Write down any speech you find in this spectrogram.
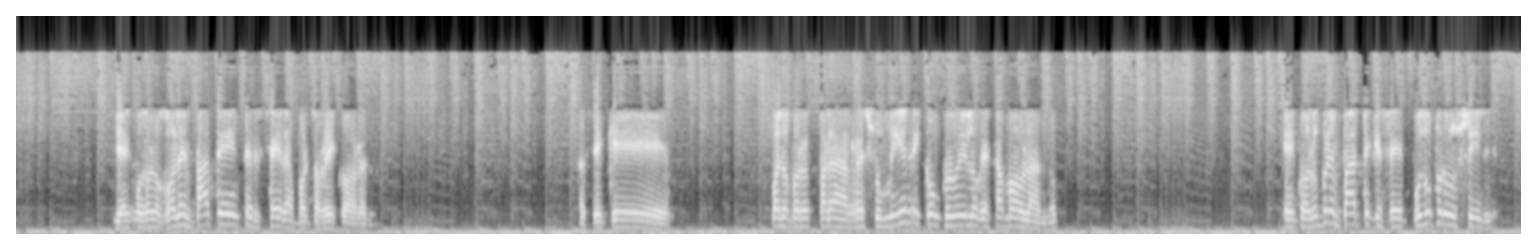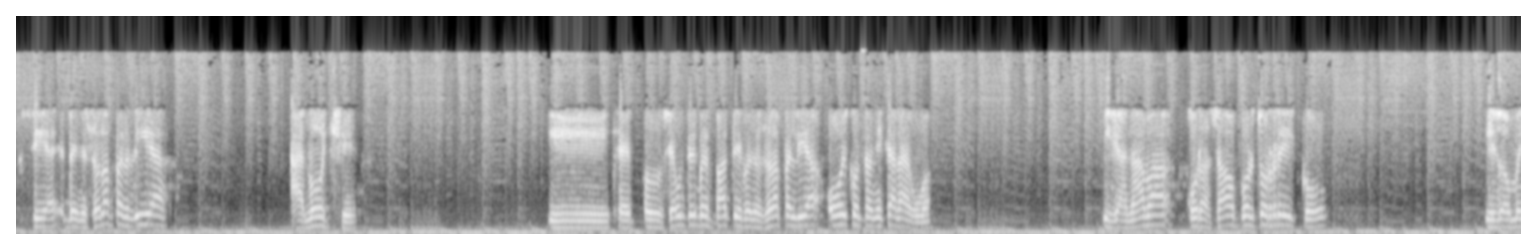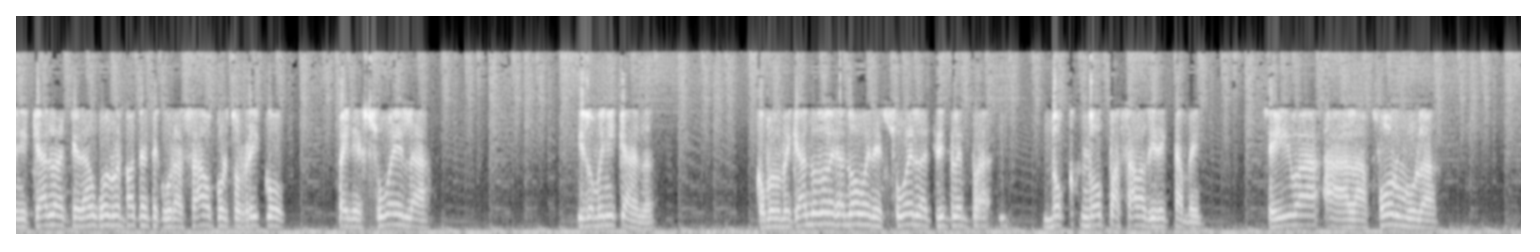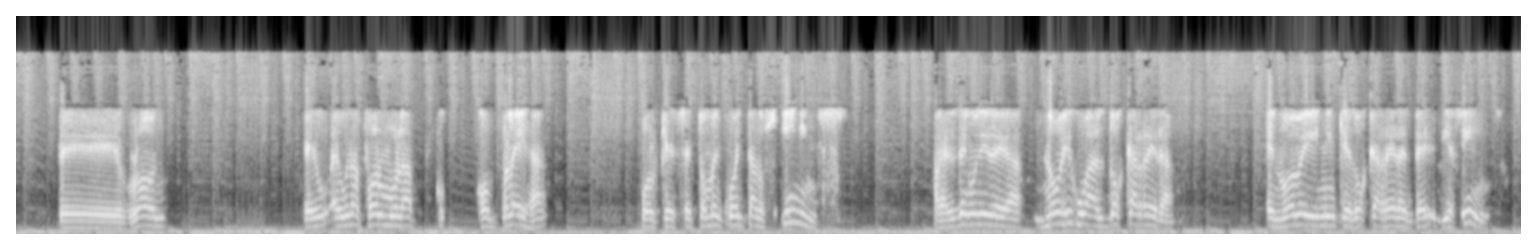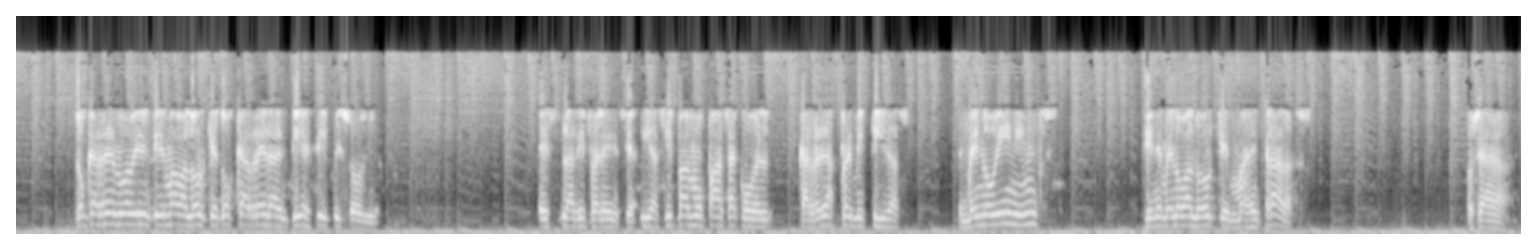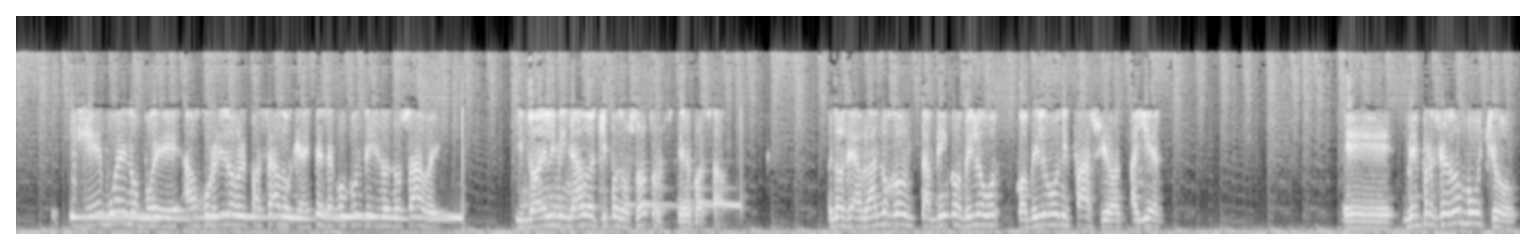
y colocó el empate en tercera Puerto Rico ahora. Así que, bueno, pero para resumir y concluir lo que estamos hablando, el columna empate que se pudo producir, si Venezuela perdía anoche y se producía un triple empate y Venezuela perdía hoy contra Nicaragua y ganaba Curazao Puerto Rico y Dominicana quedaba un columna empate entre Curazao, Puerto Rico, Venezuela y Dominicana, como Dominicano no le ganó a Venezuela el triple empate, no, no pasaba directamente. Se iba a la fórmula de Ron. Es, una fórmula compleja porque se toma en cuenta los innings. Para que yo tenga una idea, no es igual dos carreras en nueve innings que dos carreras en diez innings. Dos carreras en nueve innings tienen más valor que dos carreras en diez episodios es la diferencia. Y así vamos pasa con el carreras permitidas. menos innings tiene menos valor que más entradas. O sea, y es bueno, pues ha ocurrido en el pasado que la gente se ha confundido, no sabe, y no ha eliminado equipos nosotros en el pasado. Entonces, hablando con, también con Billy, con Bonifacio ayer, eh, me impresionó mucho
